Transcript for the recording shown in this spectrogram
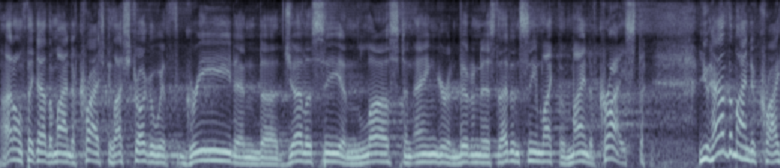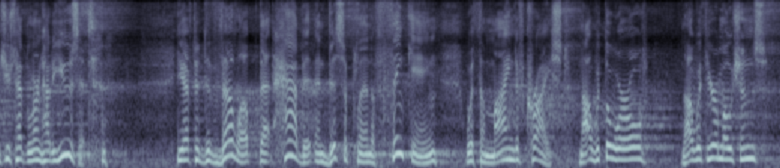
I don't think I have the mind of Christ because I struggle with greed and uh, jealousy and lust and anger and bitterness. That doesn't seem like the mind of Christ. You have the mind of Christ, you just have to learn how to use it. you have to develop that habit and discipline of thinking with the mind of Christ, not with the world, not with your emotions,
